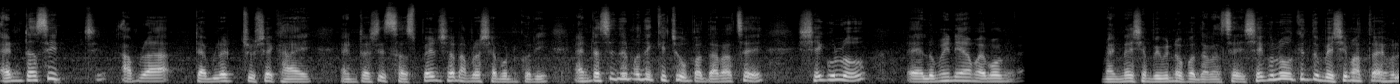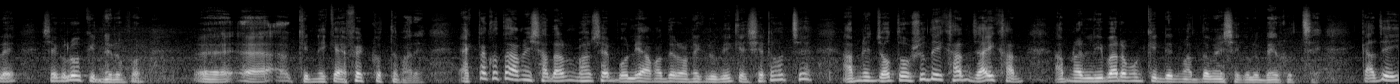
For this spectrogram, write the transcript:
অ্যান্টাসিড আমরা ট্যাবলেট চুষে খাই অ্যান্টাসিড সাসপেনশন আমরা সেবন করি। অ্যান্টাসিডের মধ্যে কিছু উপাদান আছে। সেগুলো অ্যালুমিনিয়াম এবং ম্যাগনেসিয়াম বিভিন্ন উপাদান আছে। সেগুলোও কিন্তু বেশি মাত্রায় হলে সেগুলোও কিডনির উপর। কিডনিকে এফেক্ট করতে পারে। একটা কথা আমি সাধারণ ভাষায় বলি আমাদের অনেক রুগীকে সেটা হচ্ছে আপনি যত ওষুধেই খান যাই খান আপনার লিভার এবং কিডনির মাধ্যমে সেগুলো বের হচ্ছে। কাজেই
